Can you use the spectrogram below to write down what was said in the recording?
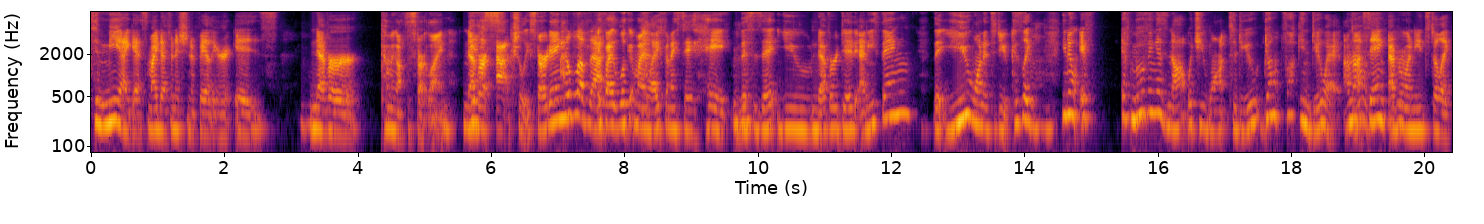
to me, I guess my definition of failure is Mhm. never coming off the start line, never Yes. actually starting. I love that. If I look at my life and I say, hey, Mhm. this is it, you never did anything that you wanted to do. Cause like, Mhm. you know, if if moving is not what you want to do, don't fucking do it. I'm not No. saying Mhm. everyone needs to like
